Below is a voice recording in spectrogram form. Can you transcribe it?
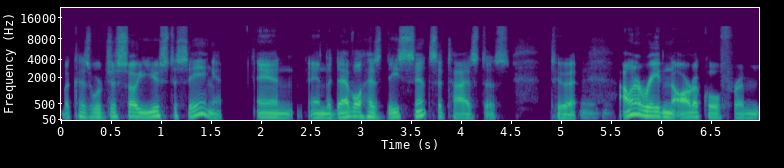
because we're just so used to seeing it. And and the devil has desensitized us to it. Mm-hmm. i want to read an article from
